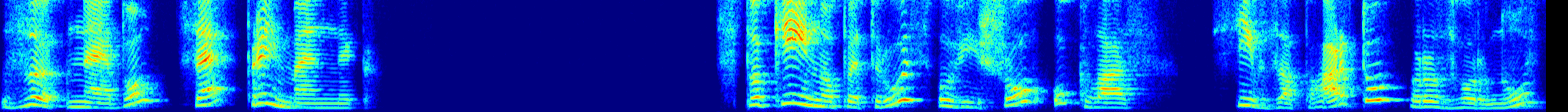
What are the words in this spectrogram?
З небом це прийменник. Спокійно Петрусь увійшов у клас, сів за парту, розгорнув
